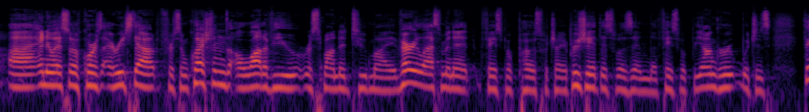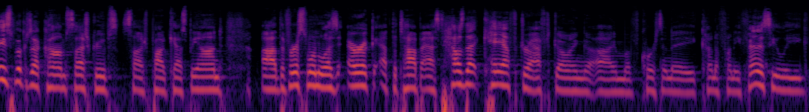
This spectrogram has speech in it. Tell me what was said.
Uh, anyway, so of course I reached out for some questions. A lot of you responded to my very last minute Facebook post, which I appreciate. This was in the Facebook Beyond group, which is facebook.com slash groups slash podcast beyond. Uh, the first one was Eric at the top asked, how's that KF draft going? I'm of course in a kind of funny fantasy league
